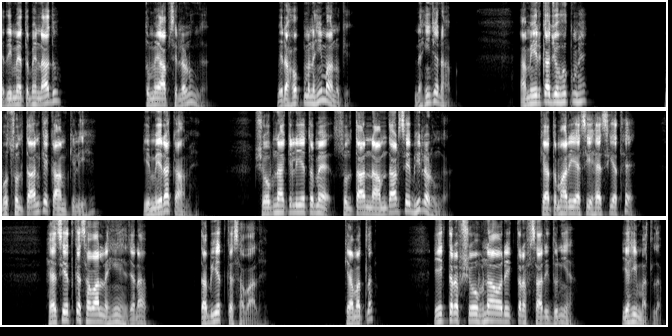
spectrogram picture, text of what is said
यदि मैं तुम्हें ना दूँ तो मैं आपसे लड़ूँगा। मेरा हुक्म नहीं मानोगे? नहीं, जनाब। अमीर का जो हुक्म है, वो सुल्तान के काम के लिए है। ये मेरा काम है। शोभना के लिए तो मैं सुल्तान नामदार से भी लड़ूँगा। क्या तुम्हारी ऐसी हैसियत है? हैसियत का सवाल नहीं है, जनाब। तबीयत का सवाल है। क्या मतलब? एक तरफ़ शोभना और एक तरफ़ सारी दुनिया। यही मतलब।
